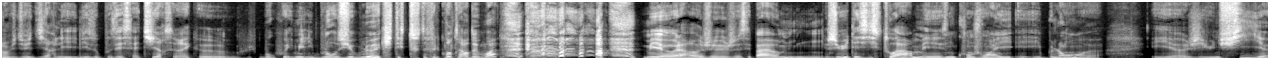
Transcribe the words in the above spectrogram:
envie de dire, les, opposés s'attirent. C'est vrai que j'ai beaucoup aimé les blonds aux yeux bleus, qui étaient tout à fait le contraire de moi. mais euh, voilà, je, je sais pas, j'ai eu des histoires, mais mon conjoint est, blanc. et j'ai une fille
